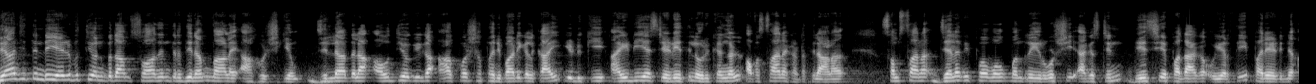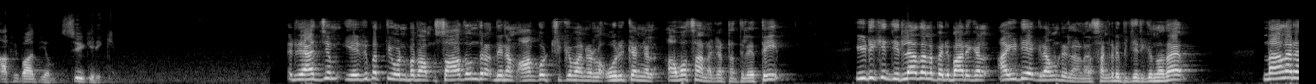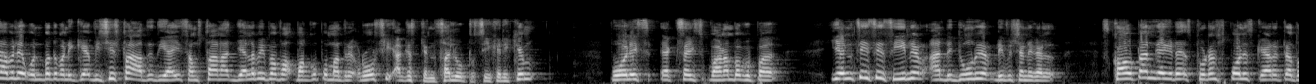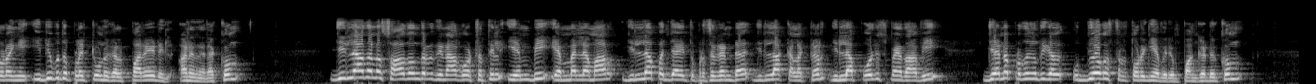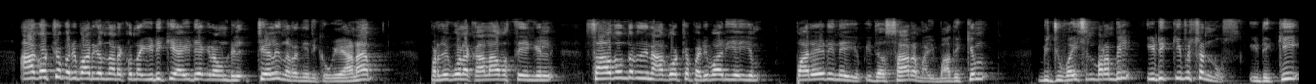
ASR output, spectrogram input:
രാജ്യത്തിന്റെ എഴുപത്തിയൊൻപതാം സ്വാതന്ത്ര്യദിനം നാളെ ആഘോഷിക്കും. ജില്ലാതല ഔദ്യോഗിക ആഘോഷ പരിപാടികൾക്കായി ഇടുക്കി ഐ ഡി എ സ്റ്റേഡിയത്തിൽ ഒരുക്കങ്ങൾ അവസാന ഘട്ടത്തിലാണ്. സംസ്ഥാന ജലവിഭവ മന്ത്രി റോഷി അഗസ്റ്റിൻ ദേശീയ പതാക ഉയർത്തി പരേഡിന് അഭിവാദ്യം സ്വീകരിക്കും. രാജ്യം എഴുപത്തി ഒൻപതാം സ്വാതന്ത്ര്യ ദിനം ആഘോഷിക്കുവാനുള്ള ഒരുക്കങ്ങൾ അവസാന ഘട്ടത്തിലെത്തി. ഇടുക്കി ജില്ലാതല പരിപാടികൾ ഐഡിയ ഗ്രൗണ്ടിലാണ് സംഘടിപ്പിച്ചിരിക്കുന്നത്. നാളെ രാവിലെ ഒൻപത് മണിക്ക് വിശിഷ്ട അതിഥിയായി സംസ്ഥാന ജലവിഭവ വകുപ്പ് മന്ത്രി റോഷി അഗസ്റ്റ്യൻ സല്യൂട്ട് സ്വീകരിക്കും. പോലീസ് എക്സൈസ് വനം വകുപ്പ് N C C senior and junior ഡിവിഷനുകൾ scout and guide students police cadet തുടങ്ങി ഇരുപത് പ്ലറ്റൂണുകൾ പരേഡിൽ അണിനിരക്കും. ജില്ലാതല സ്വാതന്ത്ര്യ ദിനാഘോഷത്തിൽ എം പി എം എൽ എമാർ ജില്ലാ പഞ്ചായത്ത് പ്രസിഡന്റ് ജില്ലാ കളക്ടർ ജില്ലാ പോലീസ് മേധാവി ജനപ്രതിനിധികൾ ഉദ്യോഗസ്ഥർ തുടങ്ങിയവരും പങ്കെടുക്കും. ആഘോഷ പരിപാടികൾ നടക്കുന്ന ഇടുക്കി ഐഡിയ ഗ്രൗണ്ടിൽ ചെളി നിറഞ്ഞിരിക്കുകയാണ്. പ്രതികൂല കാലാവസ്ഥയെങ്കിൽ സ്വാതന്ത്ര്യദിന ആഘോഷ പരിപാടിയെയും പരേഡിനെയും ഇത് സാരമായി ബാധിക്കും. Biju Vaishan Parambil Idukki vision news Idukki.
